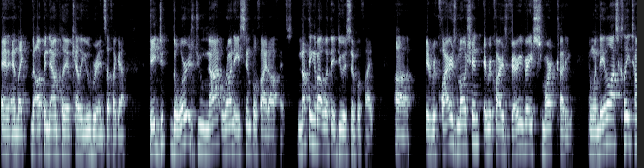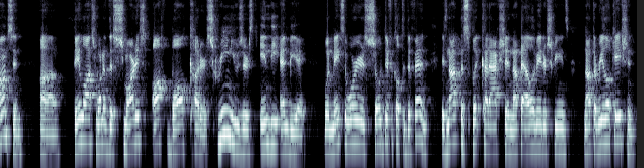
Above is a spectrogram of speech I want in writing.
and and like the up and down play of Kelly Oubre and stuff like that. They do, the Warriors do not run a simplified offense. Nothing about what they do is simplified. Uh, it requires motion. It requires very, very smart cutting. And when they lost Klay Thompson, uh, they lost one of the smartest off-ball cutters, screen users in the NBA. What makes the Warriors so difficult to defend is not the split cut action, not the elevator screens, not the relocation.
